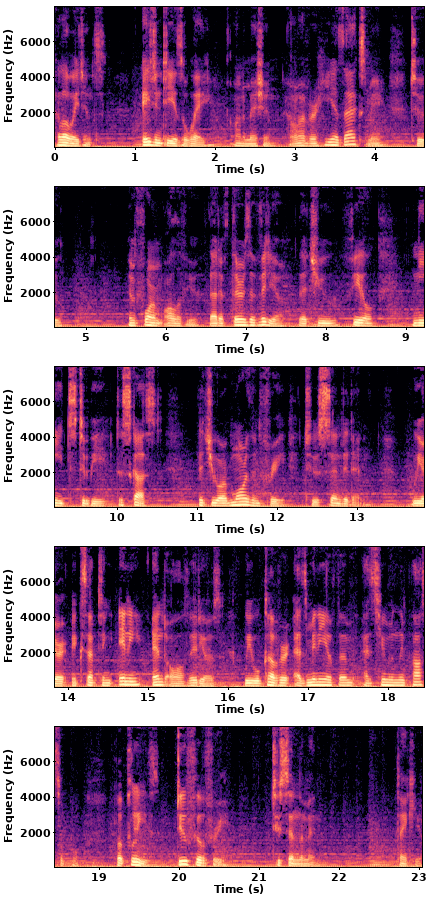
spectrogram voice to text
Hello, agents. Agent D is away on a mission. However, he has asked me to inform all of you that if there's a video that you feel needs to be discussed, that you are more than free to send it in. We are accepting any and all videos. We will cover as many of them as humanly possible, but please do feel free to send them in. Thank you.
